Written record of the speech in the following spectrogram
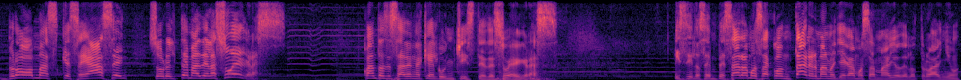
bromas que se hacen sobre el tema de las suegras? ¿Cuántos se saben aquí algún chiste de suegras? Y si los empezáramos a contar, hermanos, llegamos a mayo del otro año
